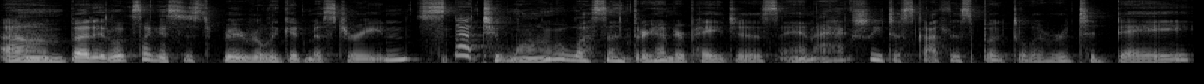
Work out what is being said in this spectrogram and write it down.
um, but it looks like it's just a really, really good mystery. And it's not too long, less than 300 pages. And I actually just got this book delivered today.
